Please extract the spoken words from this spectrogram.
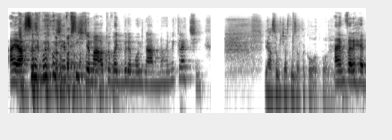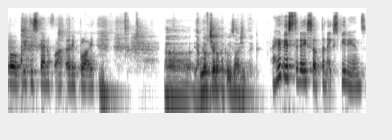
A já se neboju, že příště má odpověď bude možná mnohem kratší. Já jsem šťastný za takovou odpověď. I'm very happy with this kind of uh, reply. Uh, já měl včera takový zážitek. I have yesterday certain experience.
